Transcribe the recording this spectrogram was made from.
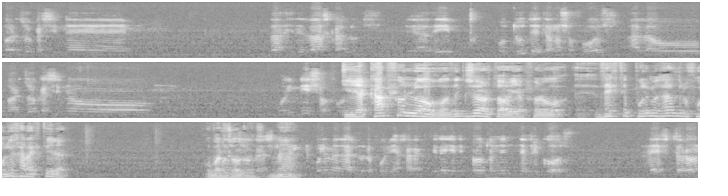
Μπαρτζόκας είναι, δά- είναι δάσκαλος. Δηλαδή, ο Ντούντα ήταν ο σοφός, αλλά ο Μπαρτζόκας είναι ο, ο ημίσοφος. Και για κάποιο λόγο, δεν ξέρω τώρα για ποιο λόγο, ε, δέχεται πολύ μεγάλη δολοφονία χαρακτήρα. Ο Μπαρτζόκα. Μπαρτζόκας Ναι. έχει πολύ μεγάλη δολοφονία χαρακτήρα γιατί πρώτον είναι νευρικός. Δεύτερον,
